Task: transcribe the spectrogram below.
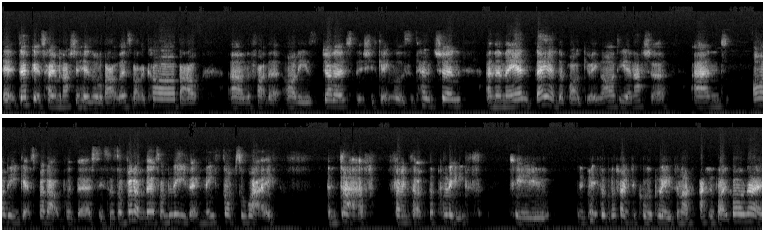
it, Dev gets home and Asha hears all about this, about the car, about um, the fact that Aadi's jealous that she's getting all this attention, and then they end they end up arguing, Aadi and Asha, and Aadi gets fed up with this. He says, "I'm fed up with this. I'm leaving," and he stomps away. And Dev phones up the police to he picks up the phone to call the police, and Asha's like, "Oh no,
